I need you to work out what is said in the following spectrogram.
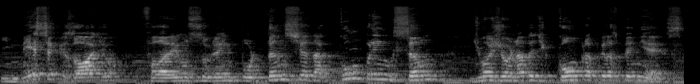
E nesse episódio falaremos sobre a importância da compreensão de uma jornada de compra pelas PMEs.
